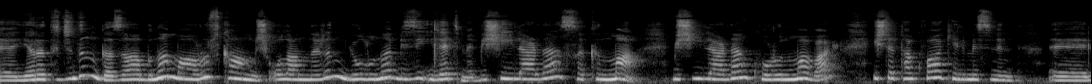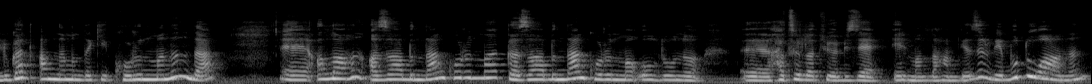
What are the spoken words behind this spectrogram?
yaratıcının gazabına maruz kalmış olanların yoluna bizi iletme. Bir şeylerden sakınma, bir şeylerden korunma var. İşte takva kelimesinin e, lügat anlamındaki korunmanın da e, Allah'ın azabından korunma, gazabından korunma olduğunu e, hatırlatıyor bize Elmalı Hamdi Yazır ve bu duanın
